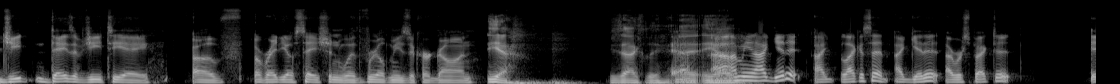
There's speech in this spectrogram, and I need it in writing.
G days of GTA of a radio station with real music are gone. Yeah, exactly. Uh, you I, I mean, I get it. I like I said, I get it. I respect it. It,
